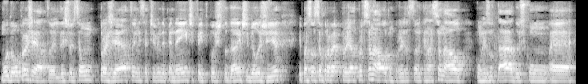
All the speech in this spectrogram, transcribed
mudou o projeto. Ele deixou de ser um projeto, iniciativa independente, feito por estudantes de biologia, e passou a ser um projeto profissional, com projeção internacional, com resultados, com é,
